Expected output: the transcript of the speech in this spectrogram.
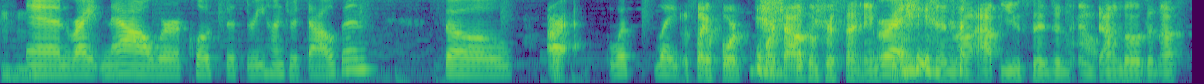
Mm-hmm. And right now we're close to 300,000. So our what like it's like a four four thousand percent increase right. in uh, app usage and, and downloads and us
